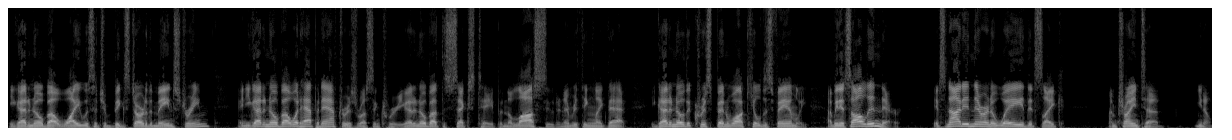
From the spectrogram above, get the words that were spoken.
You got to know about why he was such a big star to the mainstream, and you got to know about what happened after his wrestling career. You got to know about the sex tape and the lawsuit and everything like that. You got to know that Chris Benoit killed his family. I mean, it's all in there. It's not in there in a way that's like I'm trying to, you know,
